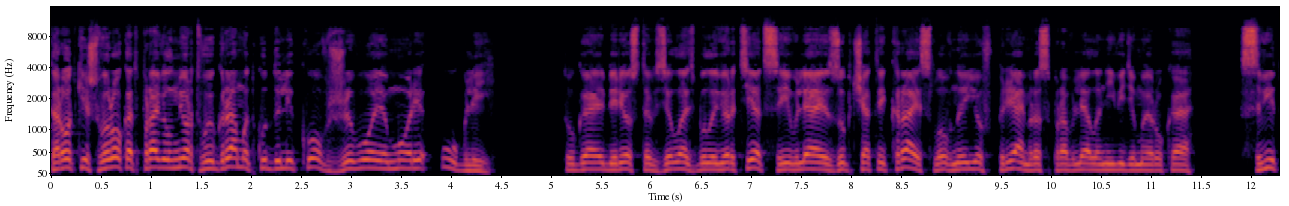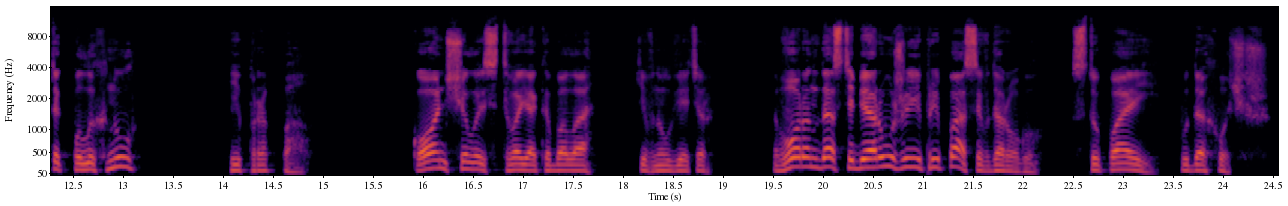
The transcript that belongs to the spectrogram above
Короткий швырок отправил мертвую грамотку далеко в живое море углей. Тугая береста взялась было вертеться, являя зубчатый край, словно ее впрямь расправляла невидимая рука. Свиток полыхнул и пропал. «Кончилась твоя кабала», — кивнул ветер. «Ворон даст тебе оружие и припасы в дорогу. Ступай, куда хочешь.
